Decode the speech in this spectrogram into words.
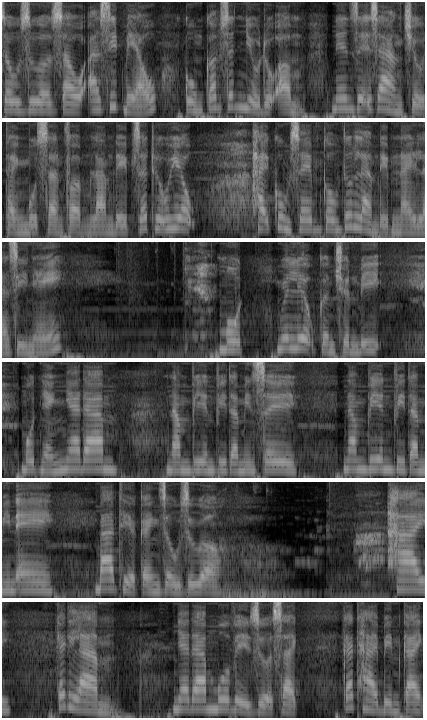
Dầu dừa giàu axit béo, cung cấp rất nhiều độ ẩm nên dễ dàng trở thành một sản phẩm làm đẹp rất hữu hiệu. Hãy cùng xem công thức làm đẹp này là gì nhé. 1. Nguyên liệu cần chuẩn bị một nhánh nha đam 5 viên vitamin C 5 viên vitamin E 3 thìa canh dầu dừa 2. Cách làm Nha đam mua về rửa sạch, Cắt hai bên cạnh,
